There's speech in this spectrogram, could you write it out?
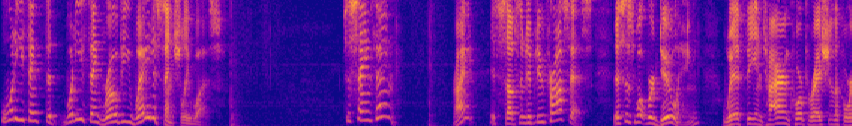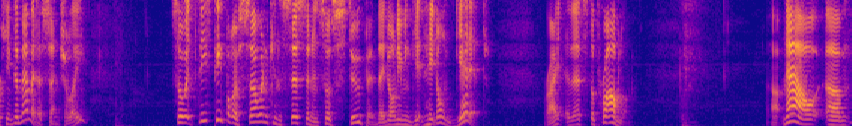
What do you think that? What do you think Roe v. Wade essentially was? It's the same thing, right? It's substantive due process. This is what we're doing with the entire incorporation of the 14th Amendment, essentially. So it's these people are so inconsistent and so stupid they don't even get they don't get it, right? That's the problem. Uh, now, um,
